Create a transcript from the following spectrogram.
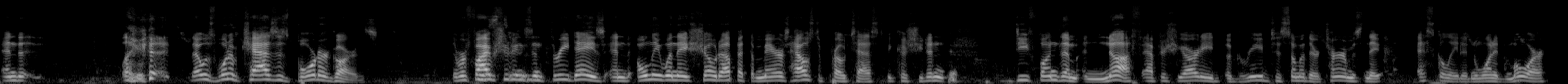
and the, like that was one of Chaz's border guards. There were five shootings in three days, and only when they showed up at the mayor's house to protest because she didn't defund them enough after she already agreed to some of their terms and they escalated and wanted more.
